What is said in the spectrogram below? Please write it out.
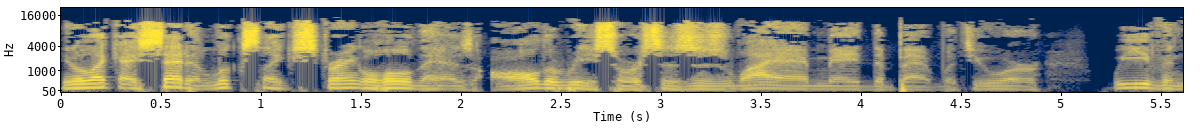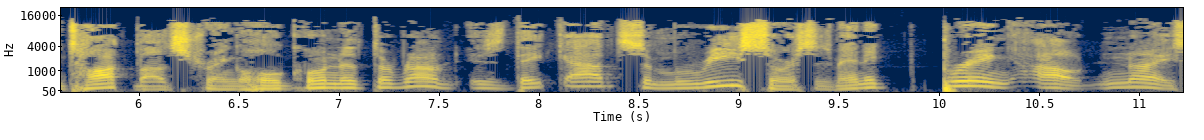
You know, like I said, it looks like Stranglehold has all the resources. Is why I made the bet with you, or we even talked about Stranglehold going to the round. Is they got some resources, man. They bring out nice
